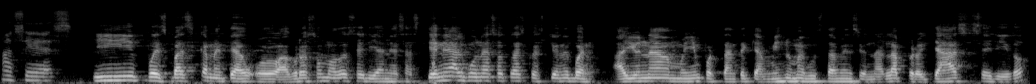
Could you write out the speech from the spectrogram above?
Así es. Y pues básicamente a, o a grosso modo serían esas. Tiene algunas otras cuestiones, bueno, hay una muy importante que a mí no me gusta mencionarla, pero ya ha sucedido,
